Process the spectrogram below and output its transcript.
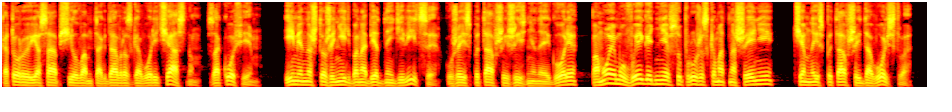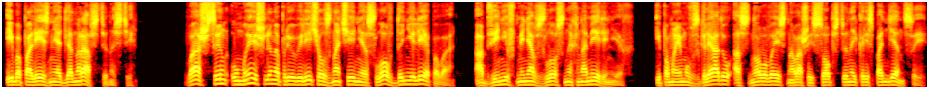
которую я сообщил вам тогда в разговоре частном, за кофеем. Именно что женитьба на бедной девице, уже испытавшей жизненное горе, по-моему, выгоднее в супружеском отношении, чем на испытавшей довольство, ибо полезнее для нравственности. Ваш сын умышленно преувеличил значение слов до нелепого, обвинив меня в злостных намерениях, и, по моему взгляду, основываясь на вашей собственной корреспонденции.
